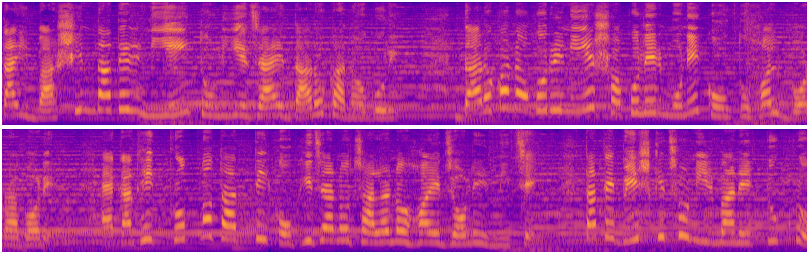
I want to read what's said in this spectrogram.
তাই বাসিন্দাদের নিয়েই তলিয়ে যায় দ্বারকা নগরী দ্বারকা নগরী নিয়ে সকলের মনে কৌতূহল বরাবরে। একাধিক প্রত্নতাত্ত্বিক অভিযানও চালানো হয় জলের নিচে। তাতে বেশ কিছু নির্মাণের টুকরো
